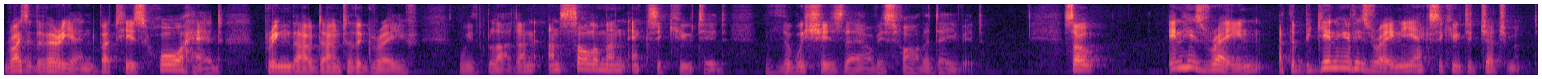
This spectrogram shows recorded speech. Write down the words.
right at the very end, but his hoar head bring thou down to the grave with blood. And, and Solomon executed the wishes there of his father David. So, in his reign, at the beginning of his reign, he executed judgment.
